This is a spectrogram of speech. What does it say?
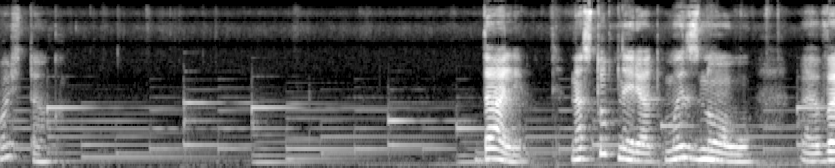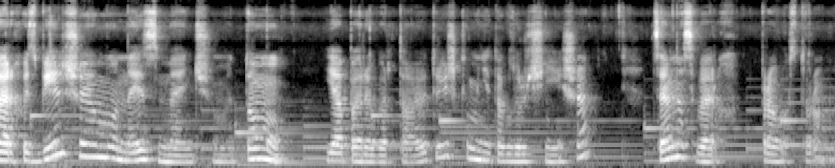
Ось так. Далі, наступний ряд ми знову е, верх збільшуємо, низ зменшуємо. Тому я перевертаю трішки, мені так зручніше. Це в нас верх, права сторона.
